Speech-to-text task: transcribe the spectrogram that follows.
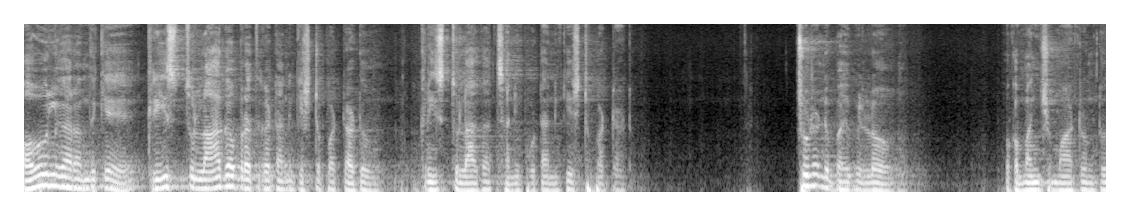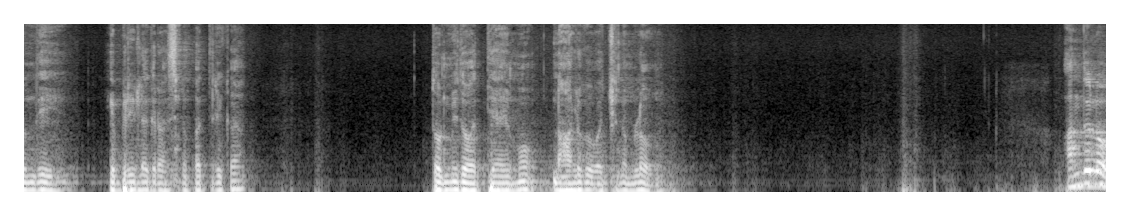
పౌలు గారు అందుకే క్రీస్తులాగా బ్రతకటానికి ఇష్టపడ్డాడు క్రీస్తులాగా చనిపోవటానికి ఇష్టపడ్డాడు. చూడండి బైబిల్లో ఒక మంచి మాట ఉంటుంది. ఎబ్రిలకు రాసిన పత్రిక తొమ్మిదో అధ్యాయము నాలుగో వచనంలో అందులో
